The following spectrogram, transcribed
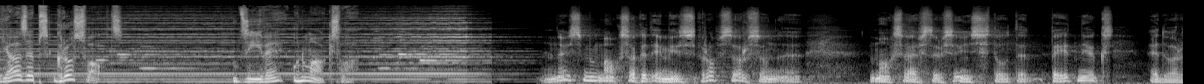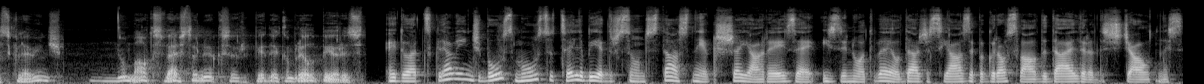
Jāzeps Grosvalds dzīvē un mākslā. Nu, esmu Mākslas akadēmijas profesors un eh, Mākslas vēstures institūta pētnieks Edvards Kleviņš. Nu, Mākslas vēsturnieks ar pietiekami lielu pieredzi. Edvards Kļaviņš būs mūsu ceļa biedrs un stāstnieks šajā reizē, izzinot vēl dažas Jāzepa Grosvalda daļradas šķautnes.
